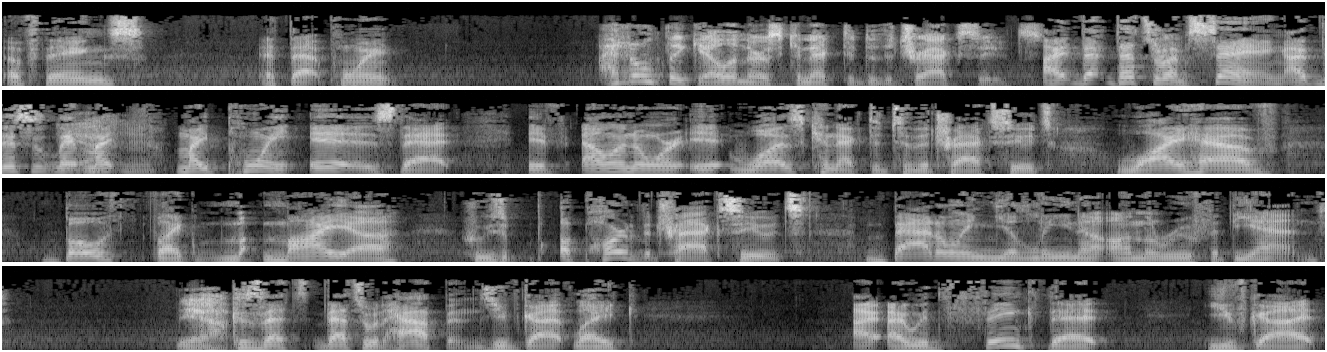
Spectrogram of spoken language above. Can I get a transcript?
of things at that point? I don't think Eleanor's connected to the tracksuits. That, that's what I'm saying. I, this is like Yeah. my my point is that if Eleanor it was connected to the tracksuits, why have both like M- Maya, who's a part of the tracksuits, battling Yelena on the roof at the end? Yeah, because that's that's what happens. You've got like, I, I would think that you've got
